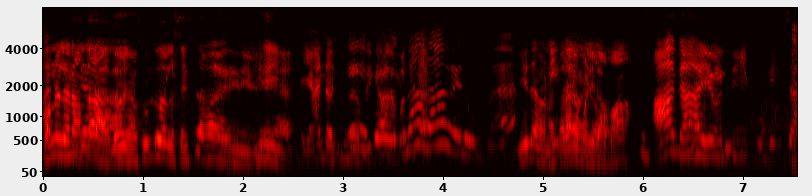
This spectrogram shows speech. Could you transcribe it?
சொன்னல நான் தான் அதோ என் சுண்டு வரல சைஸா தான் இருக்கிறீங்க ஏன்டா ஏய், போய் இப்போ காலை வேணும் நீ தான் வேணும் கல்யாணம் பண்ணிடலாமா? ஆகாயம் தீ பிடிச்சா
